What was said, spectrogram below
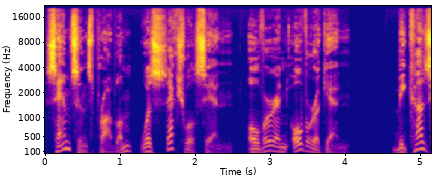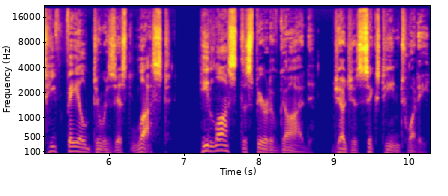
Samson's problem was sexual sin over and over again. Because he failed to resist lust, he lost the spirit of God. Judges 16:20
